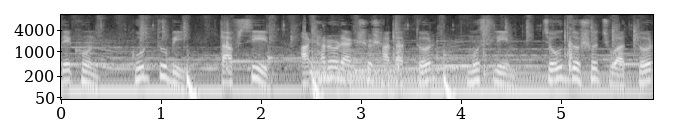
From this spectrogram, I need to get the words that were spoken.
দেখুন, কুর্তুবি, তাফসির, আঠারোর একশো সাতাত্তর, মুসলিম, চৌদ্দশো চুয়াত্তর।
